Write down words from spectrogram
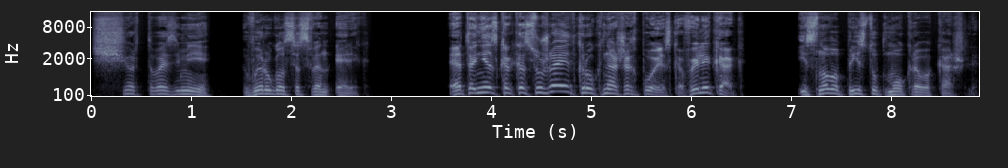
«Черт возьми!» – выругался Свен Эрик. «Это несколько сужает круг наших поисков, или как?» И снова приступ мокрого кашля.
